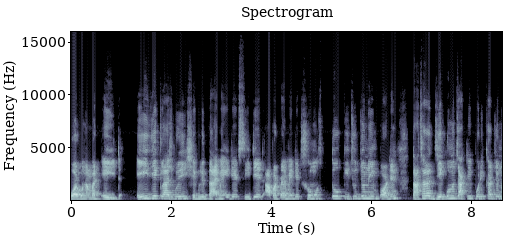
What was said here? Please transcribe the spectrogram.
পর্ব নাম্বার এইট এই যে ক্লাসগুলি সেগুলি primary TET C TET upper primary TET সমস্ত কিছুর জন্য ইম্পর্টেন্ট তাছাড়া যে কোনো চাকরির পরীক্ষার জন্য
